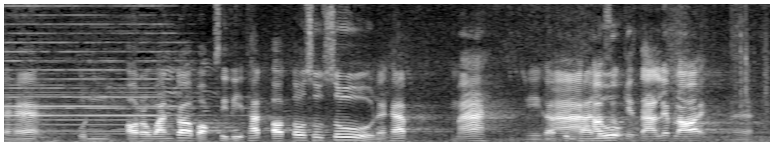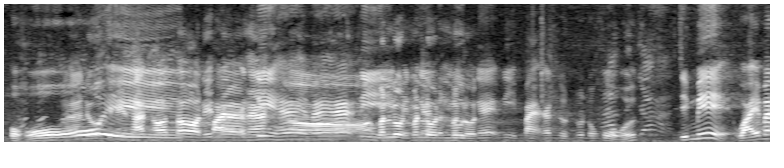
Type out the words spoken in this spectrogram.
นะฮะคุณอรวรรณก็บอกสิริทัศน์ออโต้สู้ๆนะครับ มานี่ครับอ่คุณพาเข้านุสู่กิจสตาร์ทเรียบร้อยนะฮะโอ้โหอ่าดูสิริทัศน์ออโต้นิดนึงแปะกันฮะนี่ฮะเห็นไหมฮะอ๋อนี่มันหลุดเป็มันหลุดไงมันหลุดไงนี่แปะกันหลุดหลุดโอ้โหจิมมี่ไหวไหม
